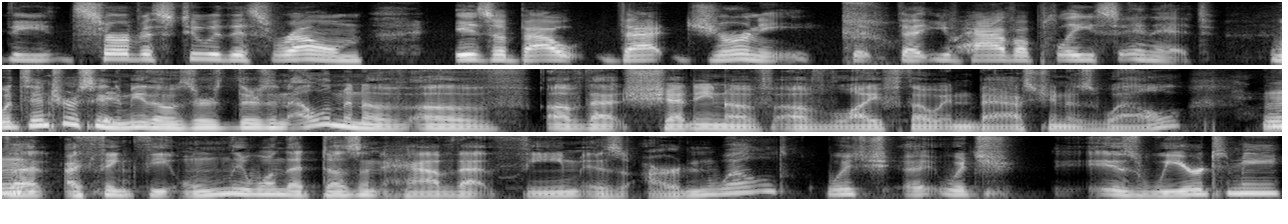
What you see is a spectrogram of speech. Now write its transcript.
the service to this realm is about that journey that, that you have a place in it. What's interesting to me though is there's there's an element of of of that shedding of of life though in Bastion as well. Mhm. That I think the only one that doesn't have that theme is Ardenweald, which uh, which is weird to me.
